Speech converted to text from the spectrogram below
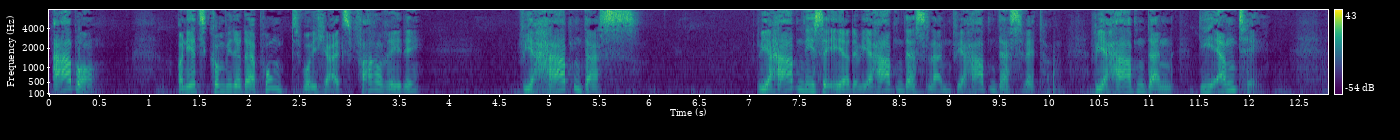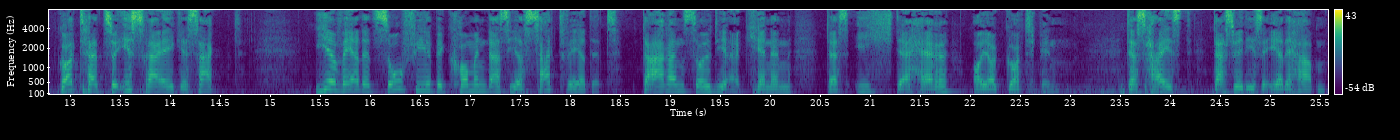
Aber, und jetzt kommt wieder der Punkt, wo ich als Pfarrer rede. Wir haben das. Wir haben diese Erde, wir haben das Land, wir haben das Wetter. Wir haben dann die Ernte. Gott hat zu Israel gesagt, ihr werdet so viel bekommen, dass ihr satt werdet. Daran sollt ihr erkennen, dass ich der Herr, euer Gott bin. Das heißt, dass wir diese Erde haben,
